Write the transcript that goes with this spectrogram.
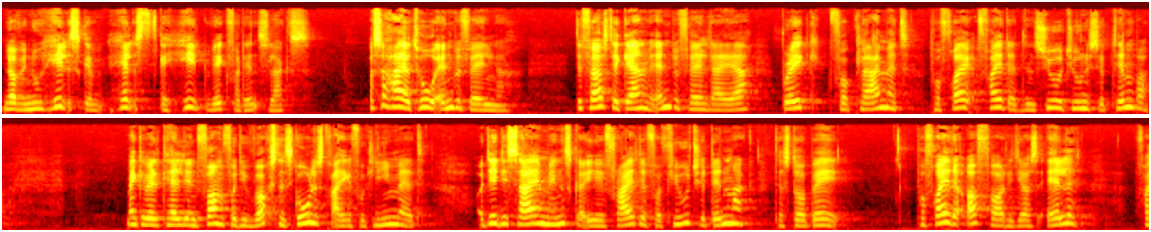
når vi nu helst skal, helst skal helt væk fra den slags. Og så har jeg to anbefalinger. Det første, jeg gerne vil anbefale dig, er Break for Climate på fredag den 27. september. Man kan vel kalde det en form for de voksne skolestrække for klimaet. Og det er de seje mennesker i Friday for Future Danmark, der står bag. På fredag opfordrer de os alle, fra,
